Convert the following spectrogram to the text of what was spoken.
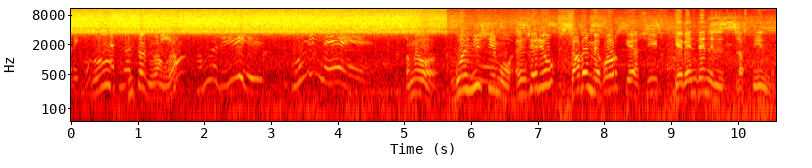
rico? 어? That's not 진짜 좋아한 거야? 당연하지. 못 믿네. Amigo, buenísimo. ¿En serio? Sabe mejor que así que venden en las tiendas.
